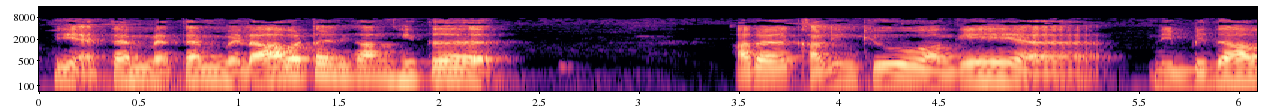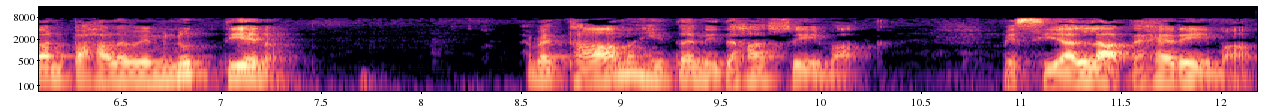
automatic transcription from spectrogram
ඉතින් ඇතැම් ඇතැම් වෙලාවට නිකන් හිත අර කලින් කිව්වා වගේ නිබ්බිදාවන් පහළ වෙමිනුත් තියෙනවා. හැබැයි තාම හිත නිදහස් වීමක් මේ සියල්ල අතහැරීමක්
